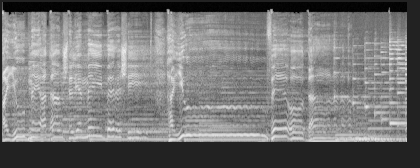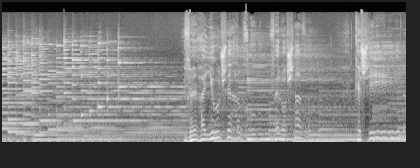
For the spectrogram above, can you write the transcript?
היו בני אדם של ימי בראשית, היו ועודם. והיו שהלכו ולא שבו, כשיר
